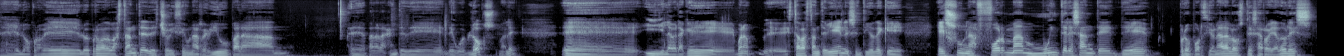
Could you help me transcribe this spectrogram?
eh, lo probé, lo he probado bastante. De hecho, hice una review para, para la gente de, de Weblogs, ¿vale? Eh, y la verdad que, bueno, eh, está bastante bien en el sentido de que es una forma muy interesante de proporcionar a los desarrolladores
